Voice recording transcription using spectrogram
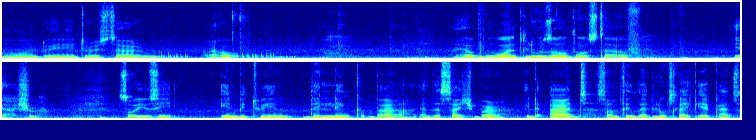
Oh, do we need to restart? I hope i hope we won't lose all those stuff. Yeah sure. So you see in between the link bar and the search bar it adds something that looks like a cat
